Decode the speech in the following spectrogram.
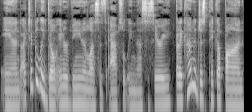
And I typically don't intervene unless it's absolutely necessary. But I kind of just pick up on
